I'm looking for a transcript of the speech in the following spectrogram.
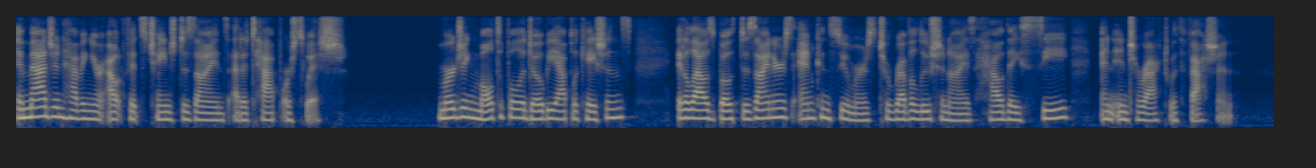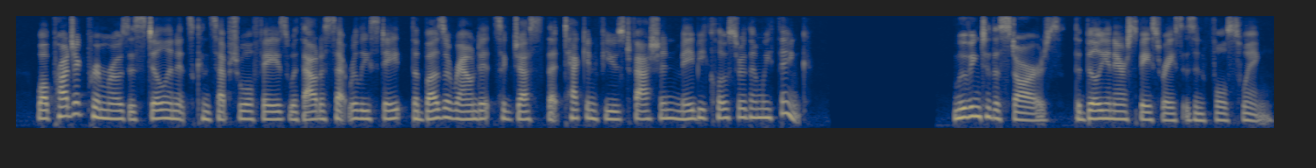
Imagine having your outfits change designs at a tap or swish. Merging multiple Adobe applications, it allows both designers and consumers to revolutionize how they see and interact with fashion. While Project Primrose is still in its conceptual phase without a set release date, the buzz around it suggests that tech infused fashion may be closer than we think. Moving to the stars, the billionaire space race is in full swing.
